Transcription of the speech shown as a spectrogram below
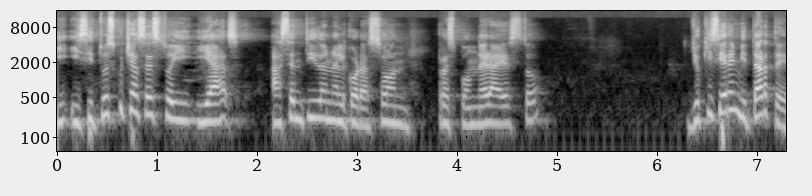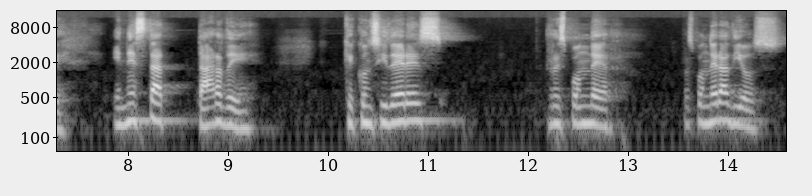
Y, si tú escuchas esto y, has, has sentido en el corazón responder a esto, yo quisiera invitarte en esta tarde que consideres responder, responder a Dios,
